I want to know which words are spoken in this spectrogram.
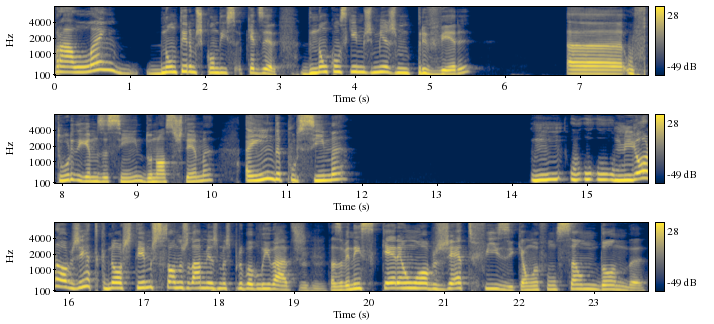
para além de não termos condições, quer dizer, de não conseguirmos mesmo prever ah, o futuro, digamos assim, do nosso sistema, ainda por cima. O, o- o melhor objeto que nós temos só nos dá mesmo as probabilidades. Uhum. Estás a ver? Nem sequer é um objeto físico, é uma função de onda.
